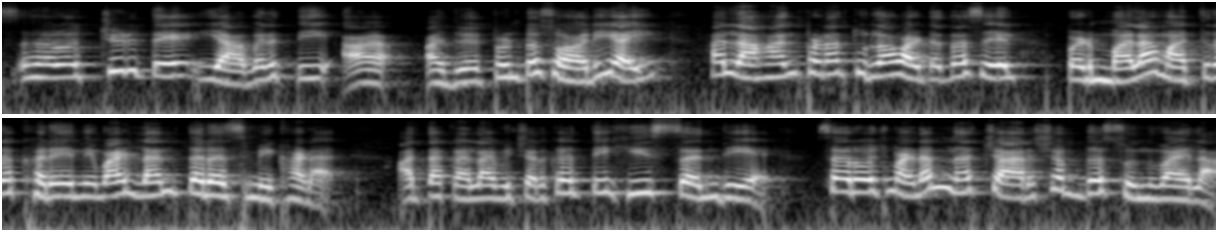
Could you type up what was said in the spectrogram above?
सरोज चिडते यावरती अद्वैत पण तो सॉरी आई हा लहानपणा तुला वाटत असेल पण मला मात्र खरे निवाडला तरच मी खाणार. आता कला विचार करते हीच संधी आहे. सरोज मॅडम ना चार शब्द सुनवायला.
